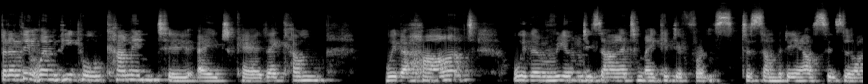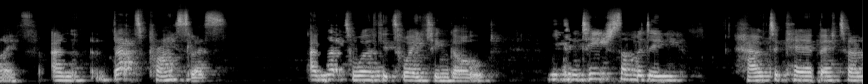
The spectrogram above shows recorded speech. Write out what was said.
But I think when people come into aged care, they come with a heart, with a real desire to make a difference to somebody else's life. And that's priceless. And that's worth its weight in gold. You can teach somebody how to care better.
